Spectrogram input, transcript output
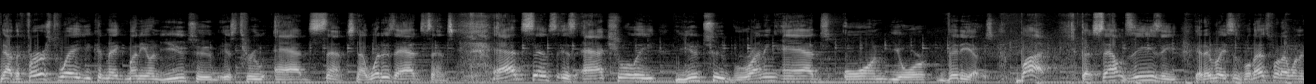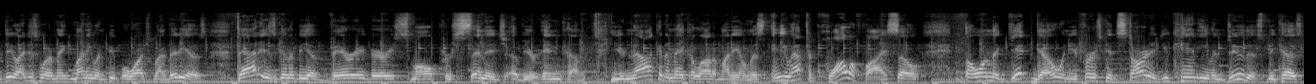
Now the first way you can make money on YouTube is through AdSense. Now what is AdSense? AdSense is actually YouTube running ads on your videos. But that sounds easy and everybody says well that's what I want to do. I just want to make money when people watch my videos. That is going to be a very very small percentage of your income. You're not going to make a lot of money on this and you have to qualify. So on the get-go when you first get started you can't even do this because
